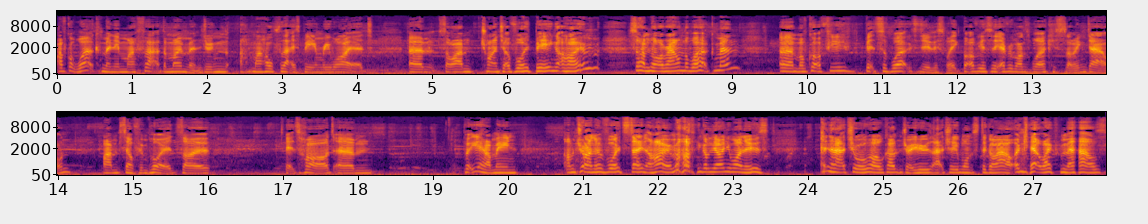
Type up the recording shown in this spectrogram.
I've got workmen in my flat at the moment doing, my whole flat is being rewired. Um, so I'm trying to avoid being at home, so I'm not around the workmen. Um, I've got a few bits of work to do this week, but obviously everyone's work is slowing down. I'm self-employed, so it's hard. Um, but yeah, I mean, I'm trying to avoid staying at home. I think I'm the only one who's in the actual whole country who actually wants to go out and get away from the house.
